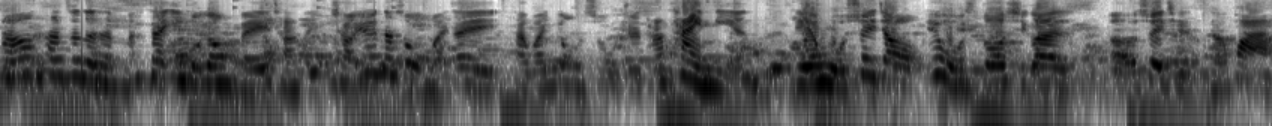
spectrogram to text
然后它真的很在英国用非常的有效，因为那时候我买在台湾用的时候，我觉得它太黏，连我睡觉，因为我是都习惯呃睡前的话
